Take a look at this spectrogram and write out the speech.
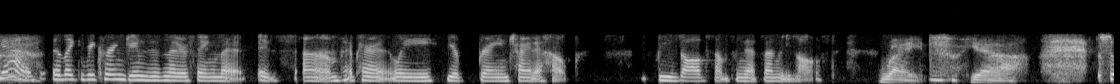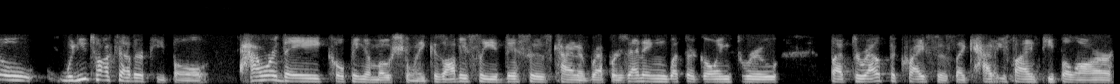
yeah like recurring dreams is another thing that is um apparently your brain trying to help resolve something that's unresolved Right. Yeah. So when you talk to other people, how are they coping emotionally? Because obviously this is kind of representing what they're going through. But throughout the crisis, like how do you find people are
